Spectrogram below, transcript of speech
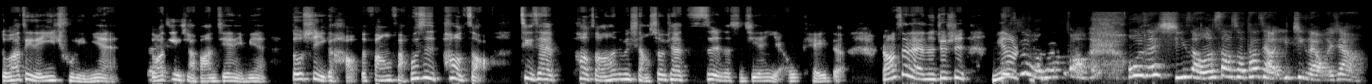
躲到自己的衣橱里面。躲到自己小房间里面都是一个好的方法，或是泡澡，自己在泡澡，然后那边享受一下私人的时间也 OK 的。然后再来呢，就是你要是我在泡，我在洗澡，我上厕所，他只要一进来，我这样，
